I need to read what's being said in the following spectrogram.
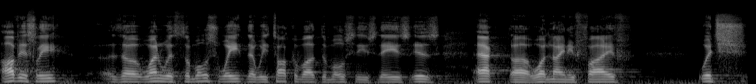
Obviously, the one with the most weight that we talk about the most these days is Act uh, 195, which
